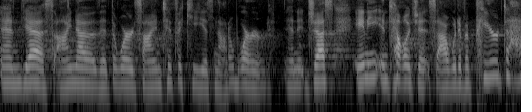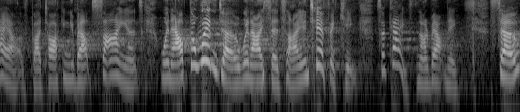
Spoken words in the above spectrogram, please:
and yes, I know that the word scientific is not a word. And it just, any intelligence I would have appeared to have by talking about science went out the window when I said scientific. It's okay, it's not about me. So,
